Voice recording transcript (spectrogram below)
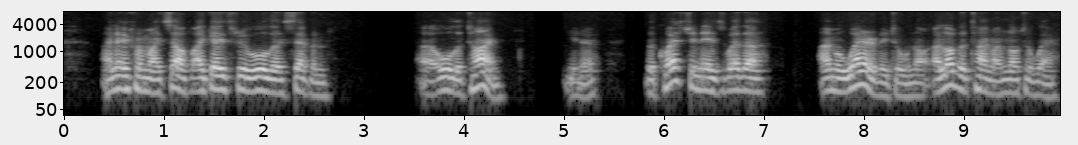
I know from myself, I go through all those seven uh, all the time. You know, the question is whether I'm aware of it or not. A lot of the time, I'm not aware.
